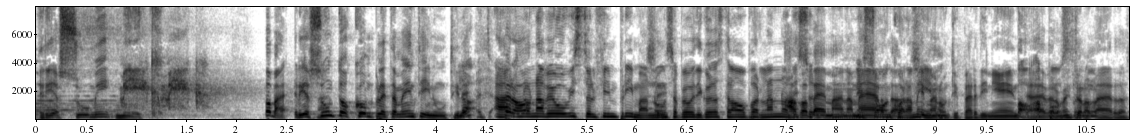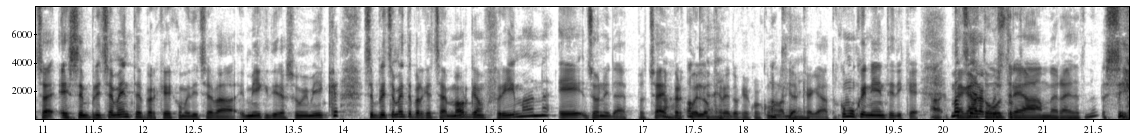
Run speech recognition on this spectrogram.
Riassumi Mick. Vabbè, riassunto completamente inutile. No, ah, però... non avevo visto il film prima, non sapevo di cosa stavamo parlando. Ah, vabbè, ma è una ne so merda. ancora Sì, meno. ma non ti perdi niente, a è posto, veramente una merda. Cioè, è semplicemente perché, come diceva Mick di Riassumi Mick, semplicemente perché c'è Morgan Freeman e Johnny Depp. Cioè, Ah, per quello ok. credo che qualcuno Ok. l'abbia cagato. Comunque, niente di che. Ha ma cagato questo- oltre a Amber Heard. Sì,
